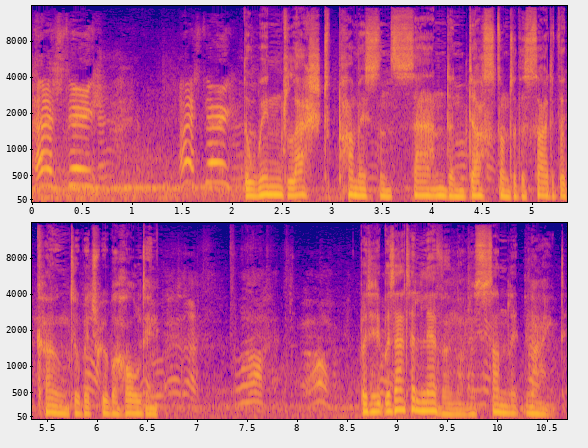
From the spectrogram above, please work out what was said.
Hastig! The wind lashed pumice and sand and dust onto the side of the cone to which we were holding. But it was at 11 on a sunlit night.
